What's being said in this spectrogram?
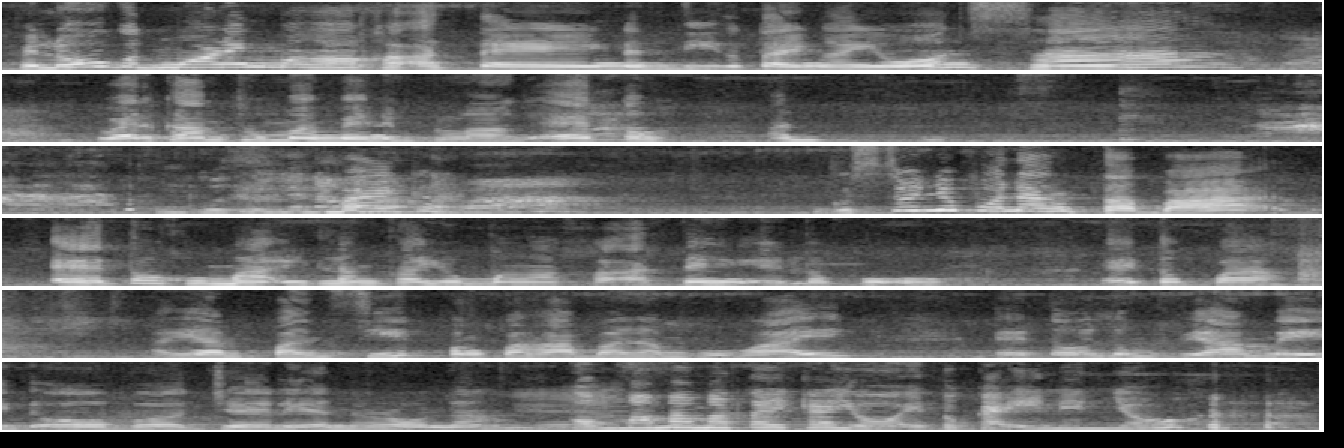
Hello, good morning mga kaateng. Nandito tayo ngayon sa Welcome to my mini vlog. Eto, an gusto niya ng Mike. mataba, gusto niyo po ng taba? Eto, kumain lang kayo mga kaateng. Eto po, oh. Eto pa. Ayan, pansit, pangpahaba ng buhay. Eto, lumpia made of uh, jelly and rona. kung mamamatay kayo, ito kainin nyo.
